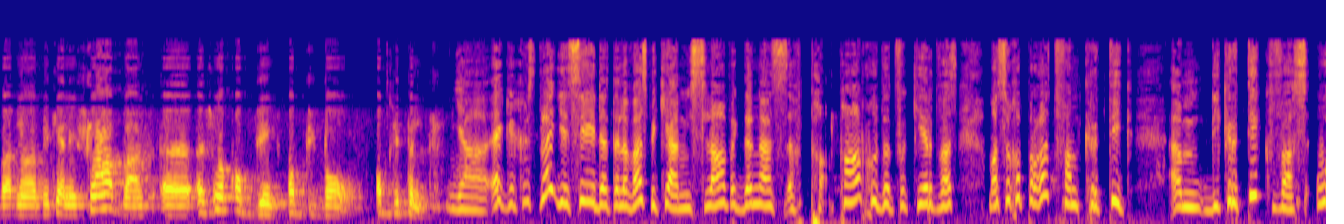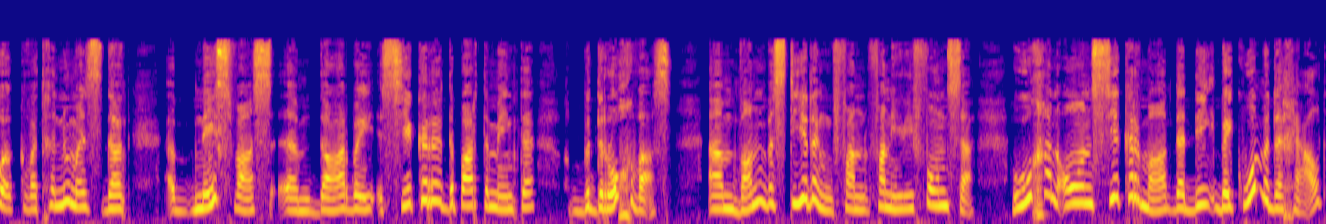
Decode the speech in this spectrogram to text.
wat nou 'n bietjie aan die slaap was, uh, is ook op die op die bol, op die punt. Ja, ek ek is bly jy sê dat hulle was bietjie aan die slaap. Ek dink as 'n pa, paar goed wat verkeerd was, maar so gepraat van kritiek. Ehm um, die kritiek was ook wat genoem is dat uh, Nes was ehm um, daar by sekere departemente bedrog was. Ehm um, wanbesteding van van hierdie fondse. Hoe gaan ons seker maak dat die bykomende geld,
